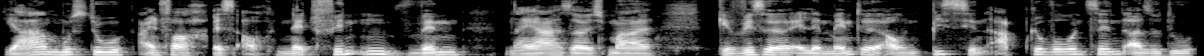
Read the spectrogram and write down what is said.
ja, musst du einfach es auch nett finden, wenn, naja, sag ich mal, gewisse Elemente auch ein bisschen abgewohnt sind. Also du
